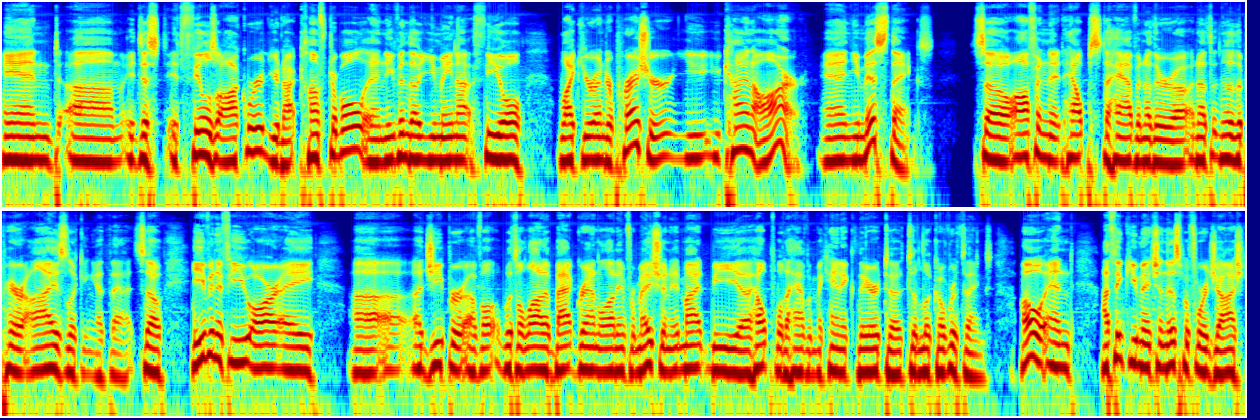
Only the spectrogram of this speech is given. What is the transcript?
and um, it just it feels awkward. You're not comfortable, and even though you may not feel like you're under pressure, you you kind of are, and you miss things. So often it helps to have another uh, another another pair of eyes looking at that. So even if you are a uh, a jeeper of a, with a lot of background, a lot of information, it might be uh, helpful to have a mechanic there to, to look over things. Oh, and I think you mentioned this before, Josh.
